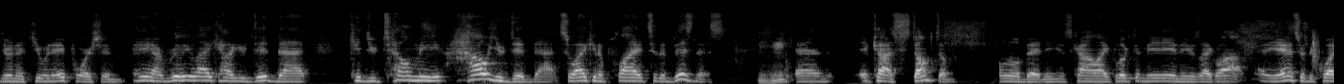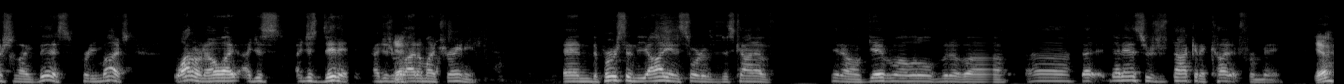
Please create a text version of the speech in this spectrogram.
during the q&a portion hey i really like how you did that. Could you tell me how you did that so i can apply it to the business? Mm-hmm. and it kind of stumped him a little bit and he just kind of like looked at me and he was like wow and he answered the question like this pretty much well i don't know. I, I just i just did it. I just yeah. relied on my training. And the person in the audience sort of just kind of you know gave him a little bit of a uh, that that answer is not going to cut it for me. Yeah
